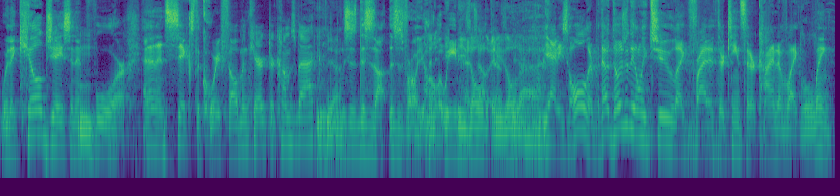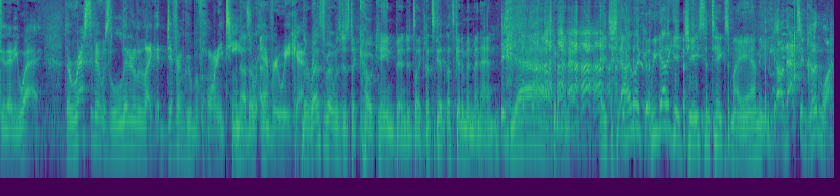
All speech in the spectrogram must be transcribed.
where they killed Jason in Hmm. four, and then in six the Corey Feldman character comes back. Yeah. this is this is this is for all you And Halloween. He's heads out older, there. and he's older. Yeah. Yeah, and he's older, but that, those are the only two like Friday the 13th that are kind of like linked in any way. The rest of it was literally like a different group of horny teens No, the- every weekend. The rest of it was just a cocaine binge. It's like let's get let's get him in Manhattan. Yeah. Let's get him in Manhattan. It's, I like. We got to get Jason takes Miami. oh, that's a good one.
